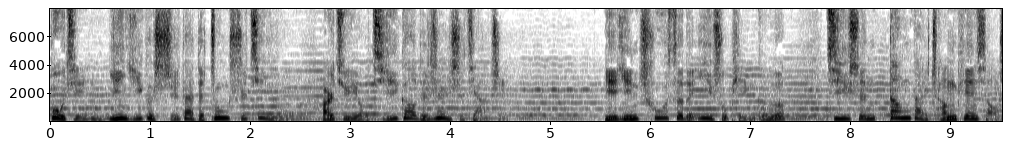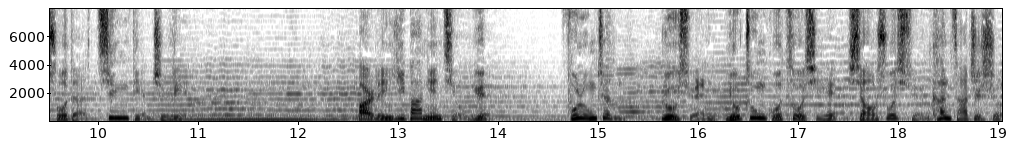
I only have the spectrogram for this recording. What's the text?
不仅因一个时代的忠实记录而具有极高的认识价值，也因出色的艺术品格跻身当代长篇小说的经典之列。二零一八年九月，芙蓉镇入选由中国作协小说选刊杂志社。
